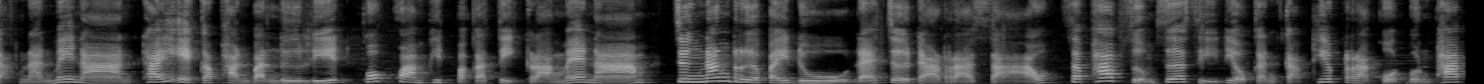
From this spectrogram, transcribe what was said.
จากนั้นไม่นานไทยเอกพันธ์บรรลือฤทธิ์พบความผิดปกติกลางแม่น้ำจึงนั่งเรือไปดูและเจอดาราสาว สภาพสวมเสื้อสีเดียวกันกับที่ปรากฏบนภาพ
